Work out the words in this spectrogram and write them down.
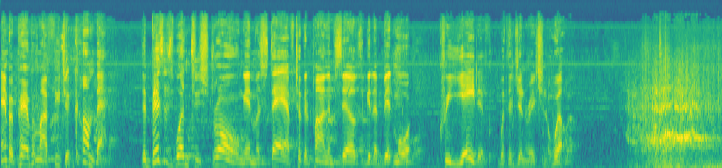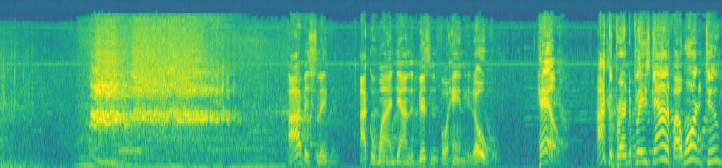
and preparing for my future comeback. The business wasn't too strong, and my staff took it upon themselves to get a bit more creative with the generational wealth. Obviously, I could wind down the business before handing it over. Hell, I could burn the place down if I wanted to.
